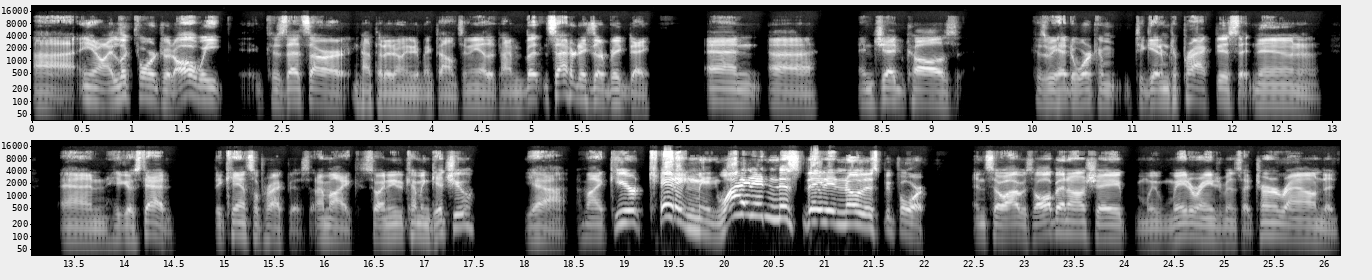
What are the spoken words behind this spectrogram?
uh, you know, I look forward to it all week because that's our, not that I don't eat at McDonald's any other time, but Saturday's our big day. And, uh, and Jed calls because we had to work him to get him to practice at noon. And he goes, Dad, they cancel practice. And I'm like, so I need to come and get you? Yeah. I'm like, you're kidding me. Why didn't this, they didn't know this before? And so I was all bent out of shape and we made arrangements. I turned around and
